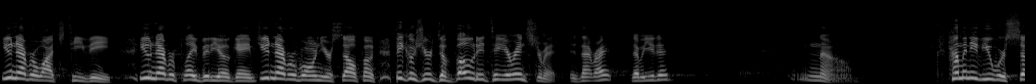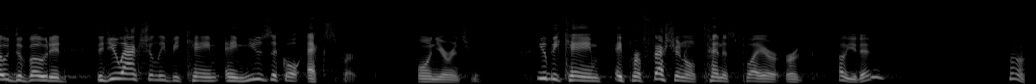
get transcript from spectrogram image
You never watch TV. You never play video games. You never on your cell phone because you're devoted to your instrument. Is that right? Is that what you did? No. How many of you were so devoted that you actually became a musical expert on your instrument? You became a professional tennis player or oh, you didn't? Huh.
